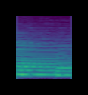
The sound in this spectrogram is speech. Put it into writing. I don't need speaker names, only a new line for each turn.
Bye.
